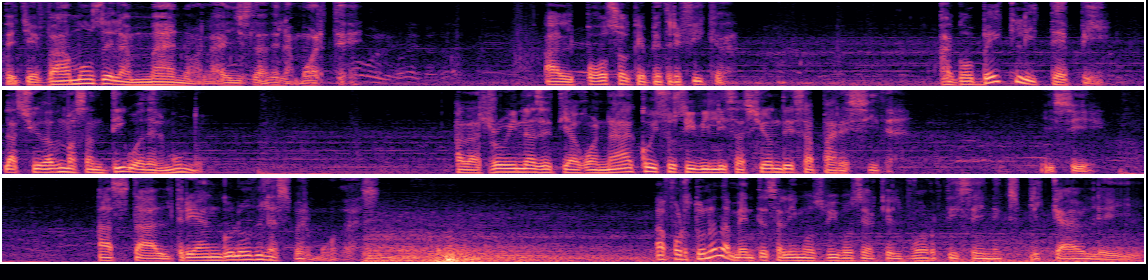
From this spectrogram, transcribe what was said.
Te llevamos de la mano a la isla de la muerte, al pozo que petrifica, a Gobekli Tepe, la ciudad más antigua del mundo, a las ruinas de Tiahuanaco y su civilización desaparecida. Y sí, hasta al Triángulo de las Bermudas. Afortunadamente salimos vivos de aquel vórtice inexplicable y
